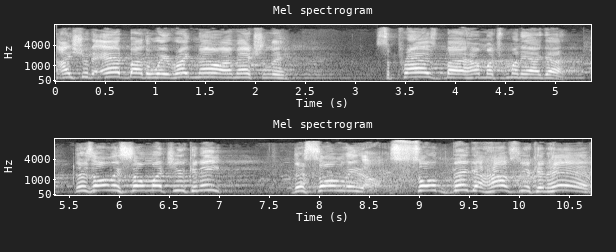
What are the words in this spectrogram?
I should add, by the way, right now I'm actually surprised by how much money I got. There's only so much you can eat. There's only so big a house you can have.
